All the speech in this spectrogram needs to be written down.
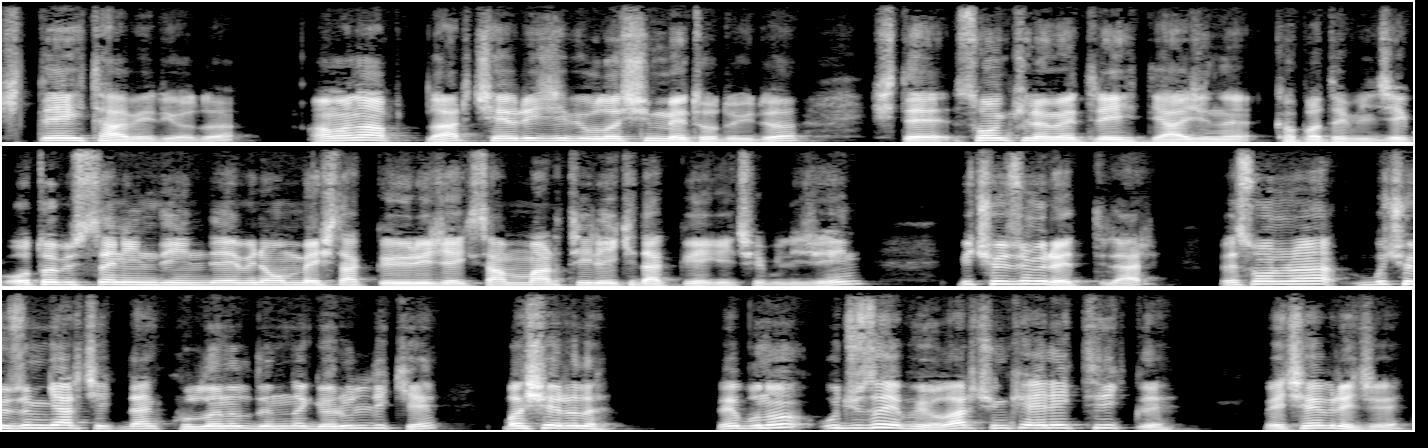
kitleye hitap ediyordu. Ama ne yaptılar? Çevreci bir ulaşım metoduydu. İşte son kilometre ihtiyacını kapatabilecek. Otobüsten indiğinde evine 15 dakika yürüyeceksen Martı ile 2 dakikaya geçebileceğin bir çözüm ürettiler. Ve sonra bu çözüm gerçekten kullanıldığında görüldü ki başarılı. Ve bunu ucuza yapıyorlar çünkü elektrikli ve çevreci.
